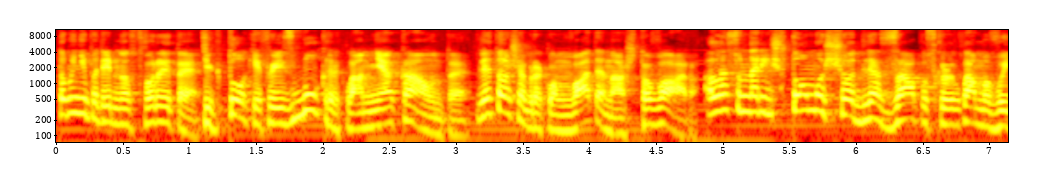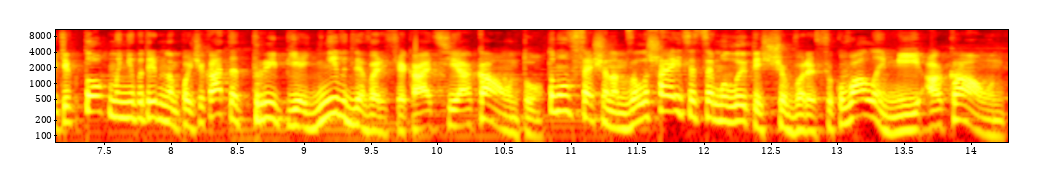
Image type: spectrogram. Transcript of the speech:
то мені потрібно створити TikTok і Facebook рекламні аккаунти для того, щоб рекламувати наш товар. Але сумна річ в тому, що для запуску реклами в TikTok мені потрібно почекати 3-5 днів для верифікації аккаунту. Тому все, що нам залишається, це молитись, щоб верифікували мій аккаунт.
